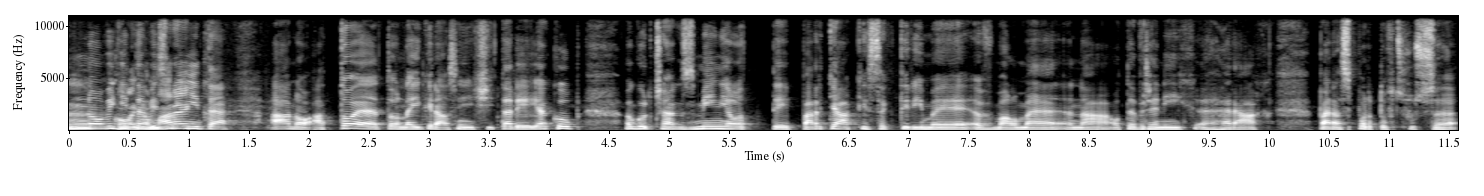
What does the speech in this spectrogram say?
No vidíte, vy Marek. zmíníte. Ano, a to je to nejkrásnější. Tady Jakub Gurčák zmínil ty parťáky, se kterými v Malmé na otevřených hrách parasportovců se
